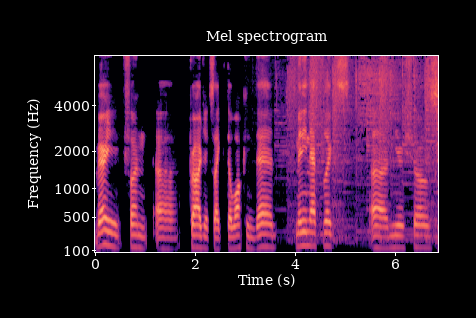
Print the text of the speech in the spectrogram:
very fun uh, projects like The Walking Dead, many Netflix uh, new shows.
